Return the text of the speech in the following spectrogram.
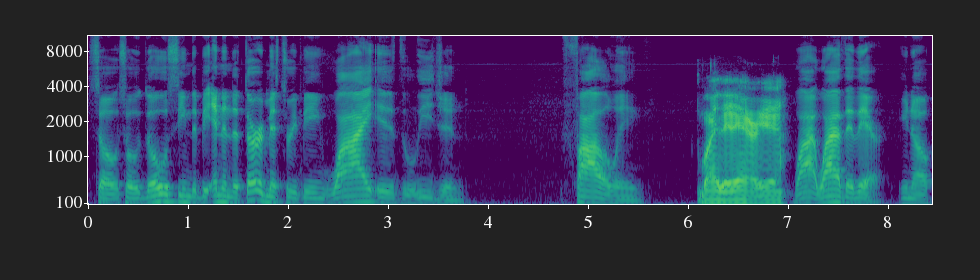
So so those seem to be, and then the third mystery being why is the Legion following? Why are they there? Yeah. Why why are they there? You know,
